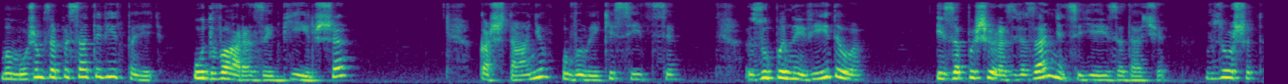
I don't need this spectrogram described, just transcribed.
Ми можемо записати відповідь. У 2 рази більше каштанів у великій сітці. Зупини відео і запиши розв'язання цієї задачі в зошит.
